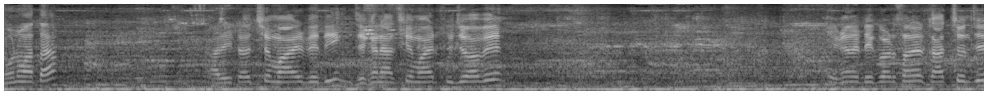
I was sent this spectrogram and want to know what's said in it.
বনমাতা। আর এটা হচ্ছে মায়ের বেদি, যেখানে আজকে মায়ের পুজো হবে। এখানে ডেকোরেশনের কাজ চলছে।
